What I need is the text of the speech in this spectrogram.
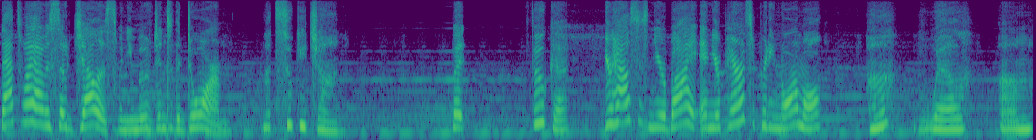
That's why I was so jealous when you moved into the dorm. Natsuki-chan. But, Fuka, your house is nearby and your parents are pretty normal. Huh? Well, um...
